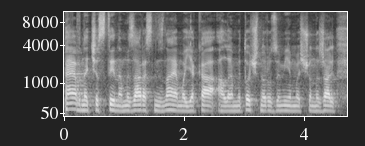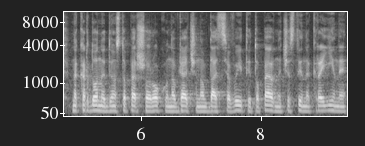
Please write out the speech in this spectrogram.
Певна частина, ми зараз не знаємо, яка, але ми точно розуміємо, що, на жаль, на кордони 91-го року навряд чи нам вдасться вийти, то певна частина країни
